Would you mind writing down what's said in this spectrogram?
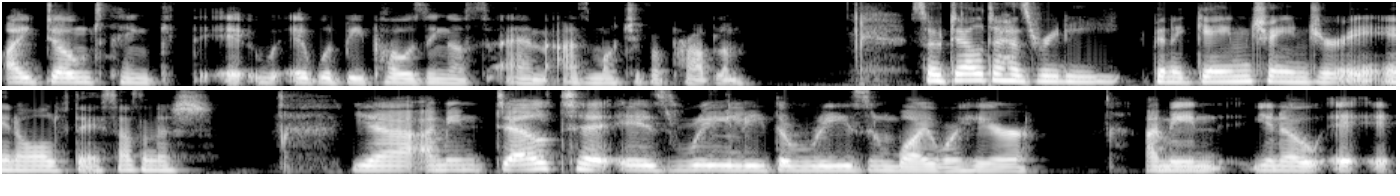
I don't think it, it would be posing us um, as much of a problem. So Delta has really been a game changer in all of this, hasn't it? Yeah, I mean, Delta is really the reason why we're here. I mean, you know, it, it,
